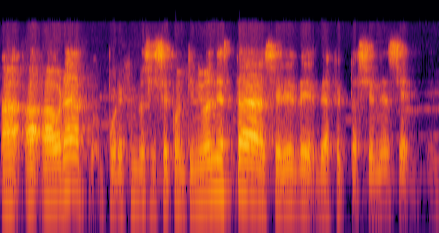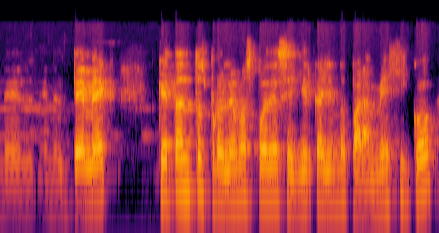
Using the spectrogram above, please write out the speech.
ahora, por ejemplo, si se continúan esta serie de, afectaciones en, el, en el TEMEC, ¿Qué tantos problemas puede seguir cayendo para México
